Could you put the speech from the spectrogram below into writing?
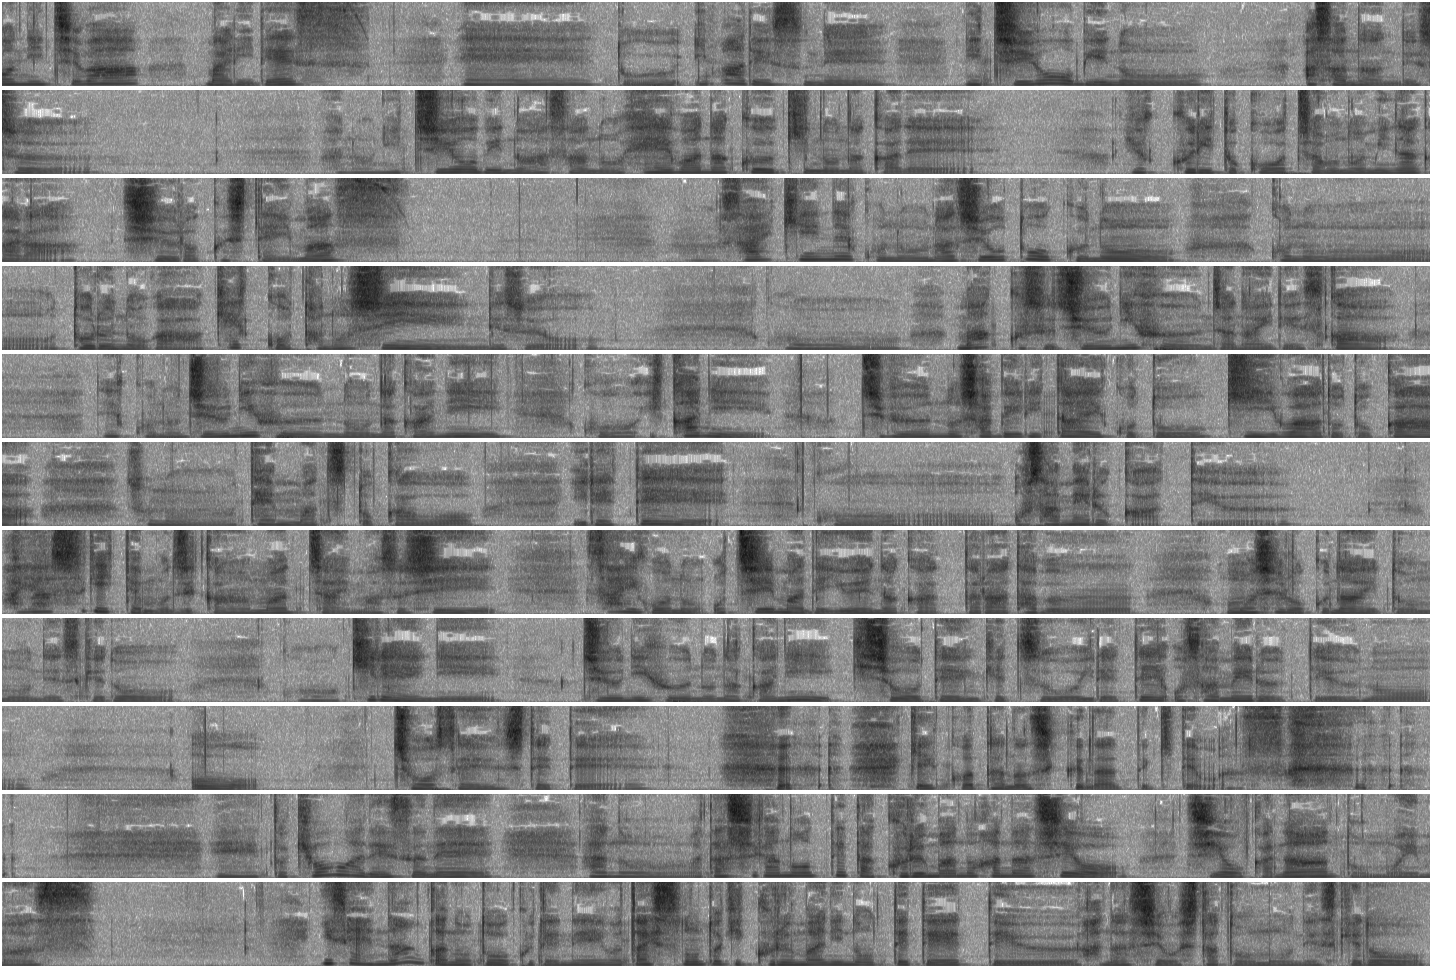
こんにちは、マリです。えーと、今ですね、日曜日の朝なんです。あの日曜日の朝の平和な空気の中で、ゆっくりと紅茶を飲みながら収録しています。最近ね、このラジオトークのこの撮るのが結構楽しいんですよ。こうマックス12分じゃないですか。でこの12分の中にこういかに自分の喋りたいことキーワードとかその顛末とかを入れてこう収めるかっていう早すぎても時間余っちゃいますし最後のオチまで言えなかったら多分面白くないと思うんですけどこう綺麗に12分の中に起承転結を入れて収めるっていうのを挑戦してて 結構楽しくなってきてます。えっと今日はですねあの私が乗ってた車の話をしようかなと思います。以前なんかのトークでね私その時車に乗っててっていう話をしたと思うんですけど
